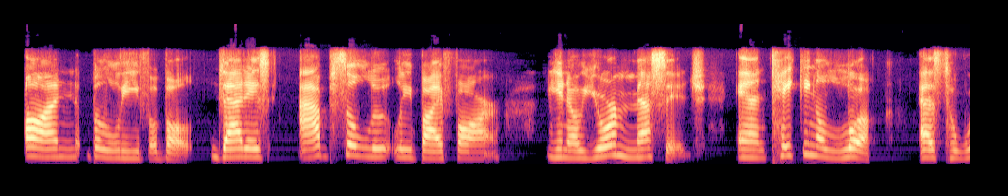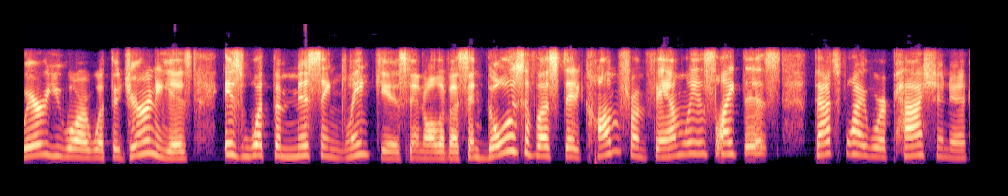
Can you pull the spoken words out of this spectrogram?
Unbelievable. That is absolutely by far, you know, your message and taking a look as to where you are, what the journey is, is what the missing link is in all of us. And those of us that come from families like this, that's why we're passionate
